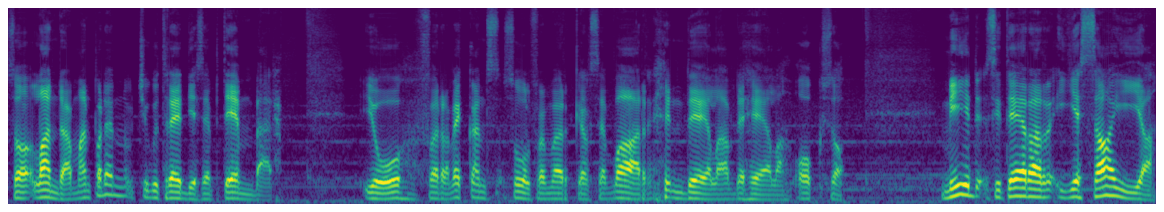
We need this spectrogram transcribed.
så landar man på den 23 september. Jo, förra veckans solförmörkelse var en del av det hela också. Mid citerar Jesaja,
